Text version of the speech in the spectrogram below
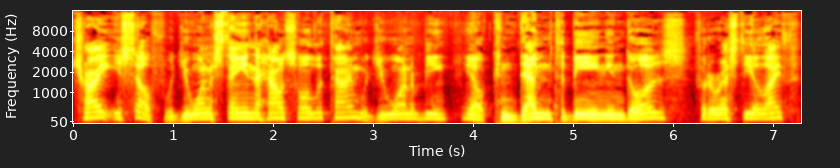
Try it yourself. Would you want to stay in the house all the time? Would you want to be, you know, condemned to being indoors for the rest of your life?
